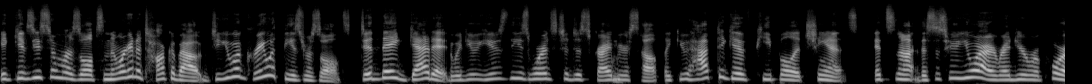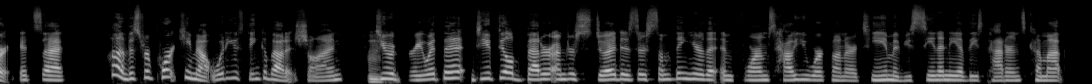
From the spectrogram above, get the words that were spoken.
it gives you some results. And then we're going to talk about do you agree with these results? Did they get it? Would you use these words to describe mm-hmm. yourself? Like you have to give people a chance. It's not, this is who you are. I read your report. It's a, huh, this report came out. What do you think about it, Sean? Mm-hmm. Do you agree with it? Do you feel better understood? Is there something here that informs how you work on our team? Have you seen any of these patterns come up?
